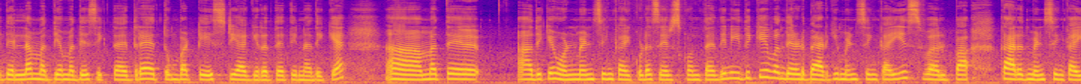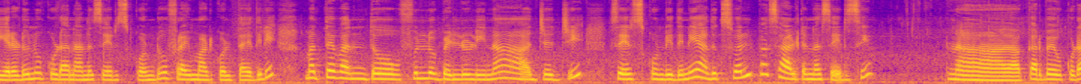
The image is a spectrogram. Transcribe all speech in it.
ಇದೆಲ್ಲ ಮಧ್ಯೆ ಮಧ್ಯೆ ಸಿಗ್ತಾಯಿದ್ರೆ ತುಂಬ ಟೇಸ್ಟಿಯಾಗಿರುತ್ತೆ ತಿನ್ನೋದಕ್ಕೆ. ಮತ್ತು ಅದಕ್ಕೆ ಒಣಮೆಣ್ಸಿನ್ಕಾಯಿ ಕೂಡ ಸೇರಿಸ್ಕೊಳ್ತಾ ಇದ್ದೀನಿ. ಇದಕ್ಕೆ ಒಂದೆರಡು ಬ್ಯಾಡಗಿ ಮೆಣಸಿನ್ಕಾಯಿ, ಸ್ವಲ್ಪ ಖಾರದ ಮೆಣಸಿನ್ಕಾಯಿ ಎರಡೂ ಕೂಡ ನಾನು ಸೇರಿಸ್ಕೊಂಡು ಫ್ರೈ ಮಾಡ್ಕೊಳ್ತಾ ಇದ್ದೀನಿ. ಮತ್ತು ಒಂದು ಫುಲ್ಲು ಬೆಳ್ಳುಳ್ಳಿನ ಜಜ್ಜಿ ಸೇರಿಸ್ಕೊಂಡಿದ್ದೀನಿ. ಅದಕ್ಕೆ ಸ್ವಲ್ಪ ಸಾಲ್ಟನ್ನು ಸೇರಿಸಿ ಕರಿಬೇವು ಕೂಡ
